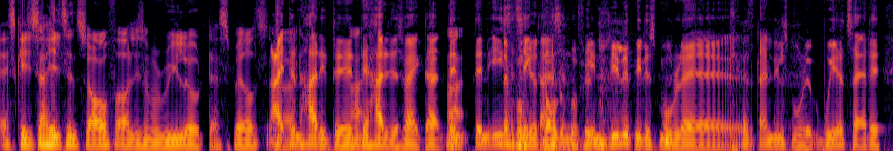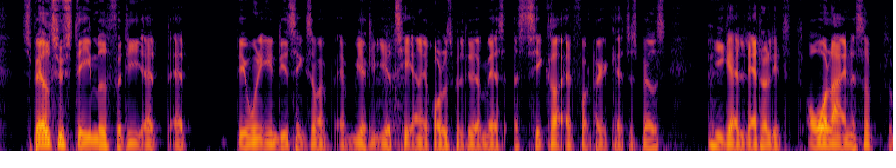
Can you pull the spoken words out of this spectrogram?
Øh, Skal de så hele tiden sove for ligesom at reload deres spells? Nej, eller? den har de, det, Nej. det har de desværre ikke. Der, Nej. den, den eneste Den ting, der er sådan på film. en lille bitte smule, øh, der er en lille smule weird, så er det spilsystemet, fordi at, at det er jo en af de ting, som er, er virkelig irriterende i rollespil, det der med at, at sikre, at folk, der kan kaste spells, ikke er latterligt overlegne, så, så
